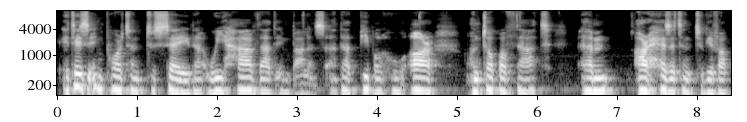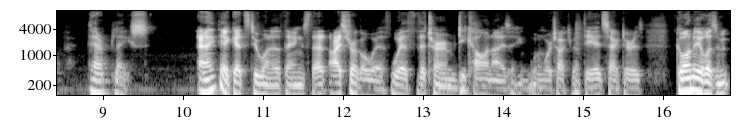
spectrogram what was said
it is important to say that we have that imbalance and that people who are on top of that um, are hesitant to give up their place. And I think that gets to one of the things that I struggle with with the term decolonizing when we're talking about the aid sector is colonialism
